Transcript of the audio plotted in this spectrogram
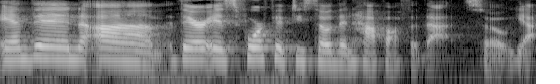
And then um, there is 450 so then half off of that. So yeah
